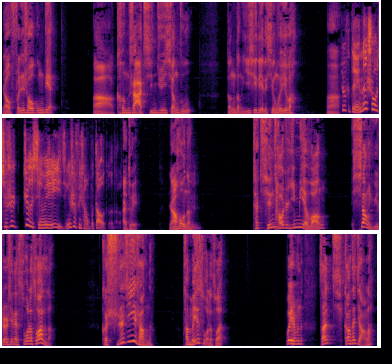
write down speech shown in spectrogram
然后焚烧宫殿，啊，坑杀秦军降卒，等等一系列的行为吧。啊，就是等于那时候，其实这个行为也已经是非常不道德的了。哎，对，然后呢，他秦朝这一灭亡，项羽这现在说了算了，可实际上呢，他没说了算。为什么呢？咱刚才讲了，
